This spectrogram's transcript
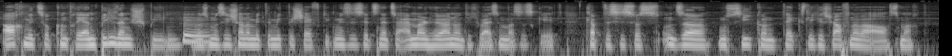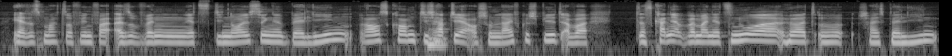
auch mit so konträren Bildern spielen. Hm. Muss man sich schon damit, damit beschäftigen. Es ist jetzt nicht so einmal hören und ich weiß, um was es geht. Ich glaube, das ist, was unser Musik- und textliches Schaffen aber ausmacht. Ja, das macht es auf jeden Fall. Also wenn jetzt die neue Single Berlin rauskommt, die ja. habt ihr ja auch schon live gespielt, aber das kann ja, wenn man jetzt nur hört, oh, scheiß Berlin,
